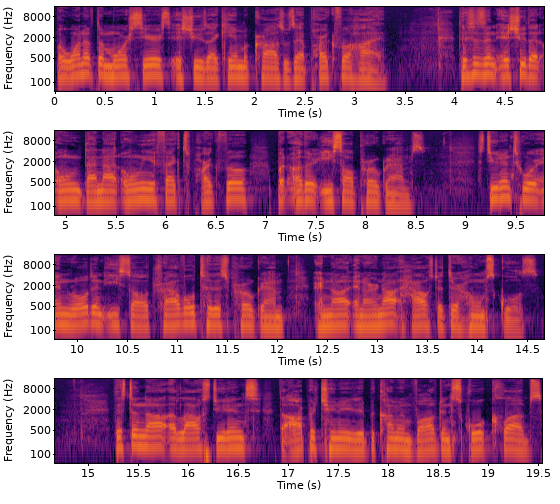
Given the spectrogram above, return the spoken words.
But one of the more serious issues I came across was at Parkville High. This is an issue that, on, that not only affects Parkville, but other ESOL programs. Students who are enrolled in ESOL travel to this program and, not, and are not housed at their home schools. This does not allow students the opportunity to become involved in school clubs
